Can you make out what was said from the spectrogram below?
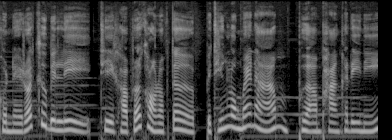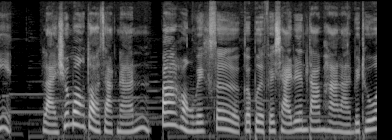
คนในรถคือบิลลี่ ที่ขับรถของดรไปทิ้งลงแม่น้ำเพื่ออำพรางคดีนี้ หลายชั่วโมงต่อจากนั้น ป้าของเวกเซอร์ก็เปิดไฟฉายเดินตามหาหลานไปทั่ว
